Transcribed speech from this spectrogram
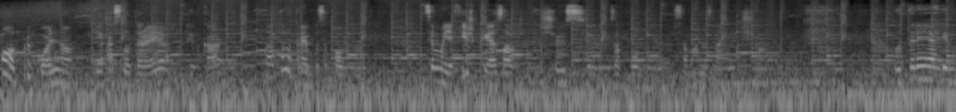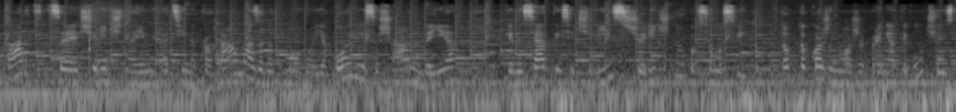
о, прикольно, якась лотерея, грін-карт. То треба заповнювати. Це моя фішка, я завжди щось заповнюю, сама не знаю на що. Лотерея Card – це щорічна імміграційна програма, за допомогою якої США надає 50 тисяч віз щорічно по всьому світу. Тобто кожен може прийняти участь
